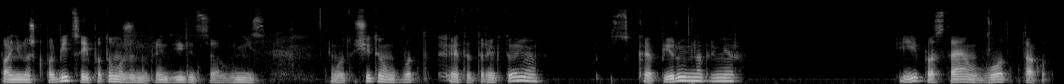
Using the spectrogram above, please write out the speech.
по немножко побиться и потом уже, например, двигаться вниз. Вот, учитываем вот эту траекторию, скопируем, например, и поставим вот так вот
